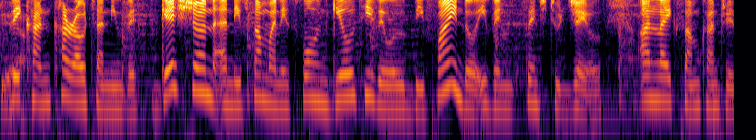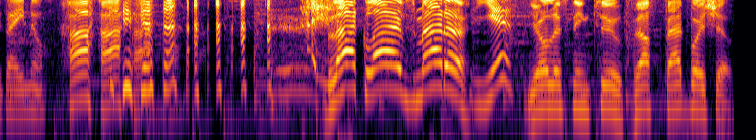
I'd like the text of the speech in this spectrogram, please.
They can carry out an investigation, and if someone is found guilty, they will be fined or even sent to jail. Unlike some countries I know. Black Lives Matter. Yes. You're listening to The Fat Boy Show.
